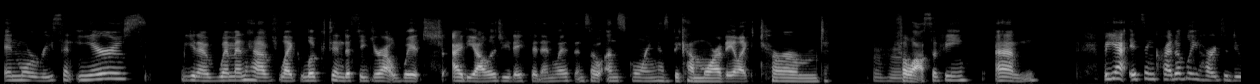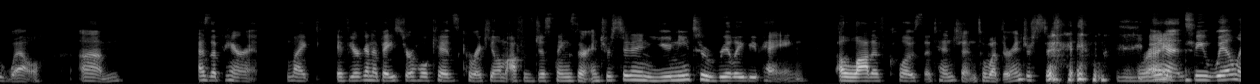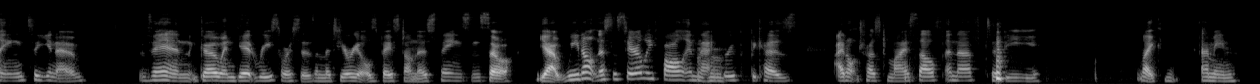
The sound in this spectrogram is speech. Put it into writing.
in more recent years, you know, women have like looked in to figure out which ideology they fit in with, and so unschooling has become more of a like termed Mhm. philosophy. Um, but yeah, it's incredibly hard to do well um, as a parent. Like, if you're going to base your whole kid's curriculum off of just things they're interested in, you need to really be paying a lot of close attention to what they're interested in Right. and be willing to, you know, then go and get resources and materials based on those things. And so, yeah, we don't necessarily fall in that Mhm. group because I don't trust myself enough to be like, I mean,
